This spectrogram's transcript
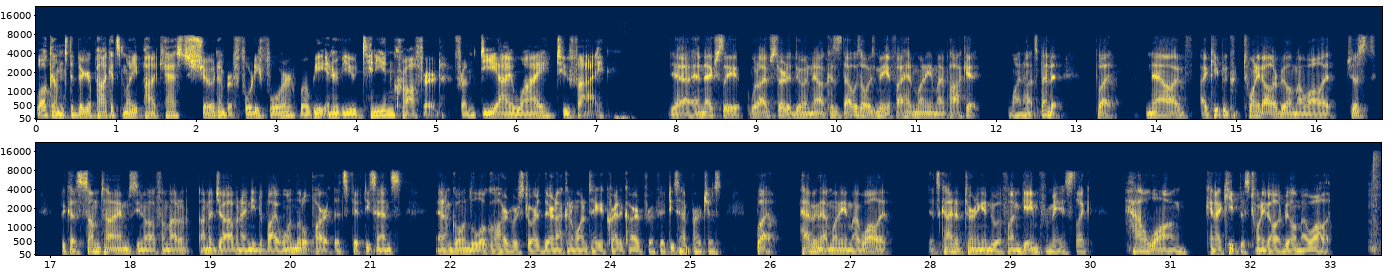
Welcome to the Bigger Pockets Money Podcast, show number 44, where we interview Tinian Crawford from DIY to Fi. Yeah, and actually, what I've started doing now, because that was always me. If I had money in my pocket, why not spend it? But now I've I keep a twenty dollar bill in my wallet just because sometimes you know if I'm out on a job and I need to buy one little part that's fifty cents, and I'm going to the local hardware store, they're not going to want to take a credit card for a fifty cent purchase. But having that money in my wallet, it's kind of turning into a fun game for me. It's like, how long can I keep this twenty dollar bill in my wallet?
